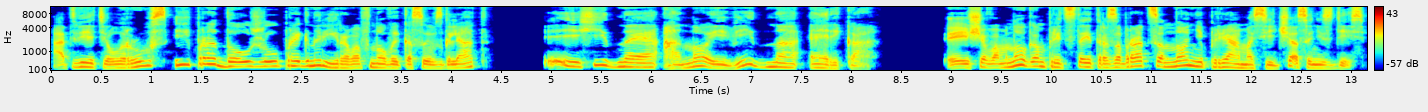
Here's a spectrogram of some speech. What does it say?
Ответил Рус и продолжил, проигнорировав новый косой взгляд. И ехидное «оно и видно» Эрика. И еще во многом предстоит разобраться, но не прямо сейчас и не здесь.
